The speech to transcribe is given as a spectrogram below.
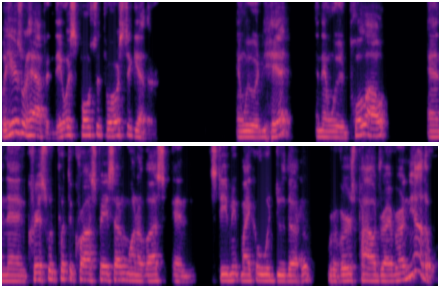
But here's what happened. They were supposed to throw us together. And we would hit, and then we would pull out, and then Chris would put the crossface on one of us, and Steve McMichael would do the reverse pile driver on the other one.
